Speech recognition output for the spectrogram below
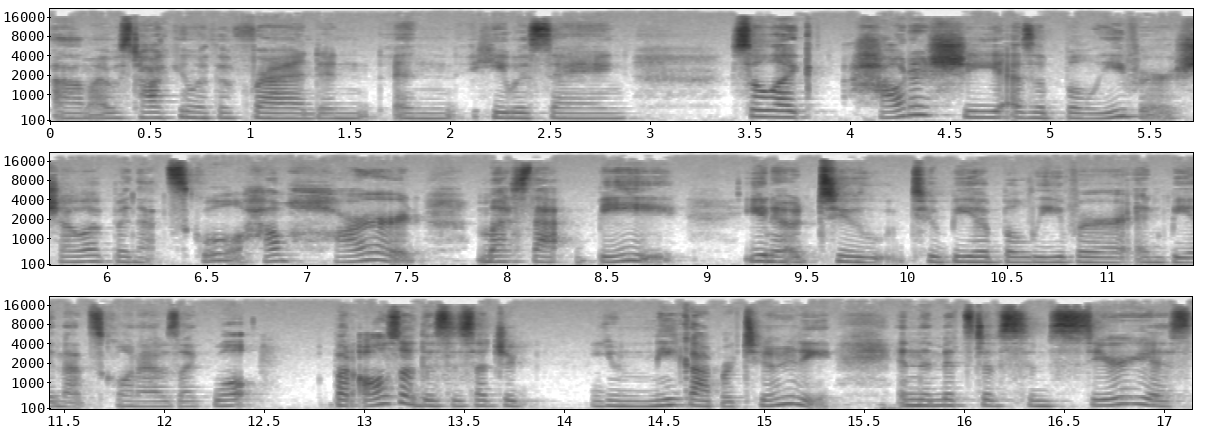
um, I was talking with a friend, and and he was saying, so like, how does she, as a believer, show up in that school? How hard must that be? You know, to to be a believer and be in that school. And I was like, well, but also this is such a unique opportunity in the midst of some serious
